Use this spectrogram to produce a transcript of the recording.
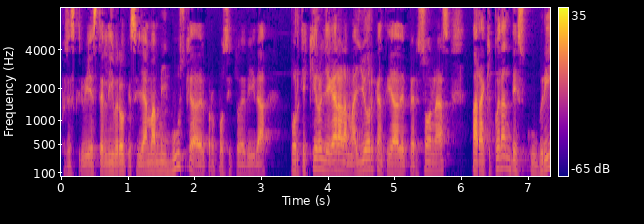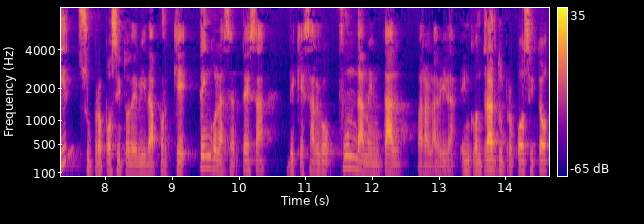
pues escribí este libro que se llama Mi búsqueda del propósito de vida, porque quiero llegar a la mayor cantidad de personas para que puedan descubrir su propósito de vida, porque tengo la certeza de que es algo fundamental para la vida. Encontrar tu propósito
